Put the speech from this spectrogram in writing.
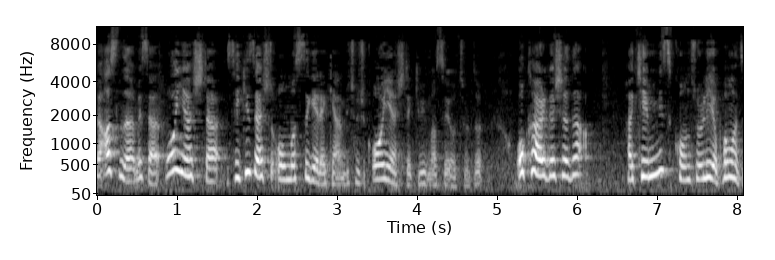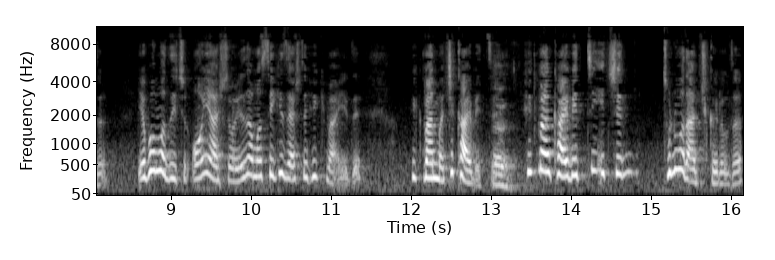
Ve aslında mesela 10 yaşta, 8 yaşta olması gereken bir çocuk 10 yaştaki bir masaya oturdu. O kargaşada hakemimiz kontrolü yapamadı. Yapamadığı için 10 yaşta oynadı ama 8 yaşta hükmen yedi. Hükmen maçı kaybetti. Evet. Hükmen kaybettiği için turnuvadan çıkarıldı.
